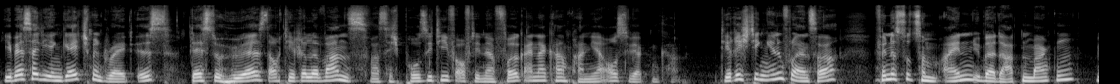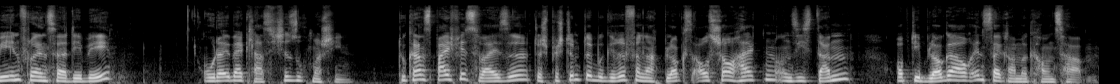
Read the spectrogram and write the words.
Je besser die Engagement Rate ist, desto höher ist auch die Relevanz, was sich positiv auf den Erfolg einer Kampagne auswirken kann. Die richtigen Influencer findest du zum einen über Datenbanken wie InfluencerDB oder über klassische Suchmaschinen. Du kannst beispielsweise durch bestimmte Begriffe nach Blogs Ausschau halten und siehst dann, ob die Blogger auch Instagram-Accounts haben.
